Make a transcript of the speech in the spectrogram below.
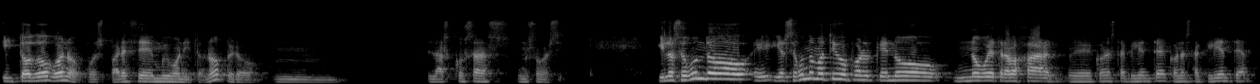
Y todo, bueno, pues parece muy bonito, ¿no? Pero mm, las cosas no son así. Y, lo segundo, eh, y el segundo motivo por el que no, voy a trabajar eh, con esta cliente, con esta cliente,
